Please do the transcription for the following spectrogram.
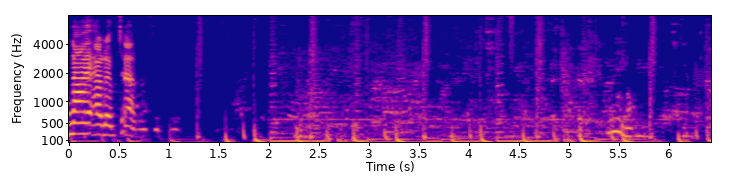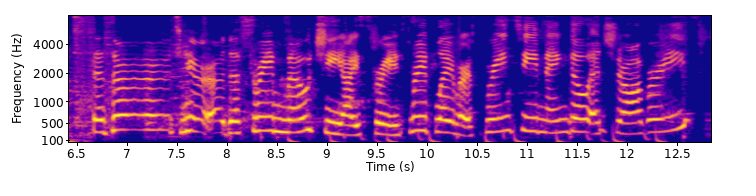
Nine out of ten. Hmm. Dessert. Here are the three mochi ice cream, three flavors: green tea, mango, and strawberries.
